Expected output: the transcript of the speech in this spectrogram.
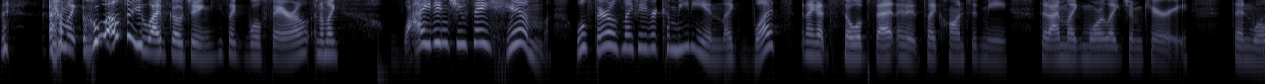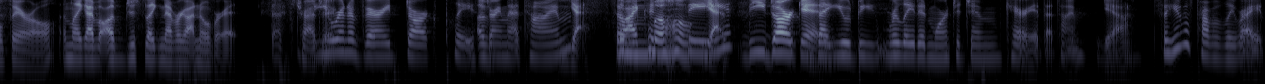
I'm like, "Who else are you life coaching?" He's like, "Will Ferrell." And I'm like, why didn't you say him? Will Ferrell's my favorite comedian. Like what? And I got so upset, and it's like haunted me that I'm like more like Jim Carrey than Will Ferrell, and like I've I've just like never gotten over it. That's tragic. You were in a very dark place Of- during that time. Yes, So the I could mo- see yes the darkest that you would be related more to Jim Carrey at that time. yeah. So he was probably right.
